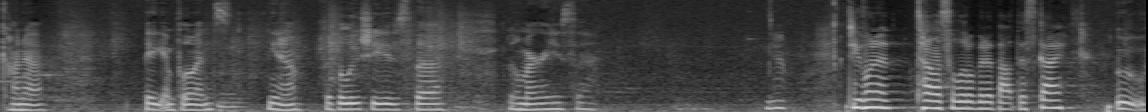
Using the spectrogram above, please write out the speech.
kind of big influence. You know, the Belushis, the Bill Murrays, the yeah. Do you want to tell us a little bit about this guy? Ooh,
